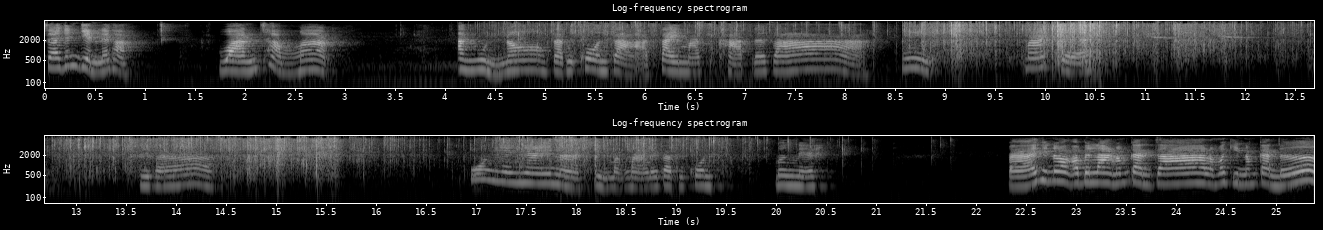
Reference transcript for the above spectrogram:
แช่เย็นๆเลยค่ะ หวานฉ่ำมาก อังุ่นนอกจ้ะทุกคนจ้ะใส่มัสคัตนะจ้า นี่ มาแกะนี่จ้าพวกใหญ่ๆน่ะกลิ่นมากๆเลยจ้ะทุกคน มึงเนี่ยไปพี่น้องเอาไปล้างน้ำกันจ้า เรามากินน้ำกันเด้อ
